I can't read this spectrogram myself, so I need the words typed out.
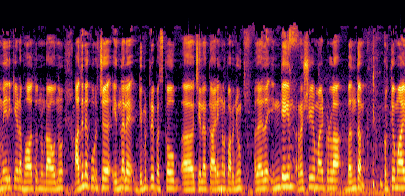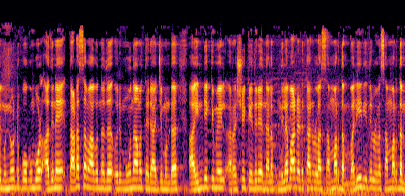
അമേരിക്കയുടെ ഭാഗത്തുനിന്നുണ്ടാകുന്നു അതിനെക്കുറിച്ച് ഇന്നലെ ഡിമിട്രി പെസ്കോവ് ചില കാര്യങ്ങൾ പറഞ്ഞു. അതായത് ഇന്ത്യയും റഷ്യയുമായിട്ടുള്ള ബന്ധം കൃത്യമായി മുന്നോട്ട് പോകുമ്പോൾ അതിനെ തടസ്സമാകുന്നത് ഒരു മൂന്നാമത്തെ രാജ്യമുണ്ട്. ഇന്ത്യയ്ക്ക് ഇന്ത്യക്കുമേൽ റഷ്യക്കെതിരെ നില നിലപാടെടുക്കാനുള്ള സമ്മർദ്ദം വലിയ രീതിയിലുള്ള സമ്മർദ്ദം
